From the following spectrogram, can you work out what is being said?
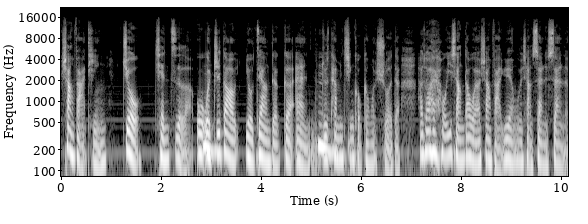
上法庭就签字了。我我知道有这样的个案，嗯、就是他们亲口跟我说的。他说：“哎呀，我一想到我要上法院，我想算了算了，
